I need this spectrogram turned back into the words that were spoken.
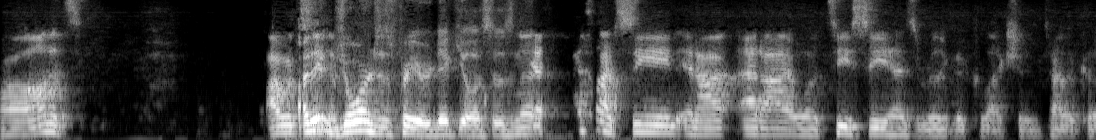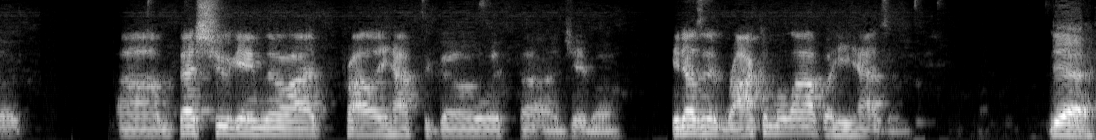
Uh, on it, I would. I think the- Jordan's is pretty ridiculous, isn't it? Yeah, that's what I've seen in I, at Iowa. TC has a really good collection. Tyler Cook. Um, best shoe game though, I'd probably have to go with uh, J-Bo. He doesn't rock them a lot, but he has them. Yeah.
